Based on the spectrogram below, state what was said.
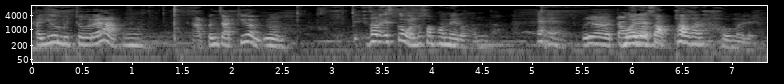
खाइयो मिठो गरेर हात पनि चाटियो। तर यसको भन्दा सफा मेरो हो नि त। सफा गरेर खाऊ मैले।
